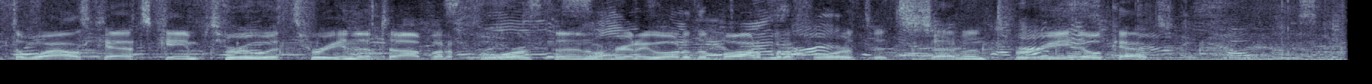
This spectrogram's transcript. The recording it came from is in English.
right, the Wildcats came through with three in the top of the fourth, and we're going to go to the bottom of the fourth. It's 7-3 Hillcats.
